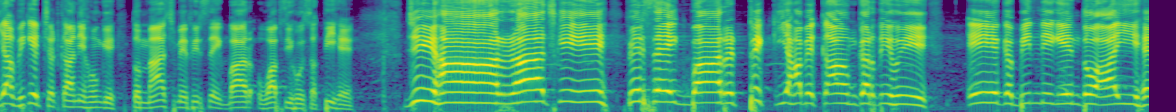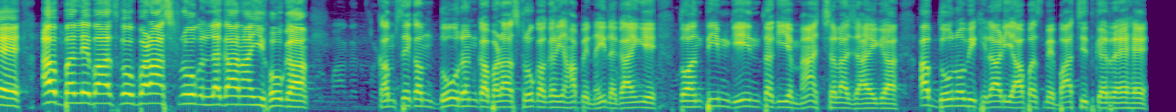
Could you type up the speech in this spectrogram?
या विकेट चटकाने होंगे तो मैच में फिर से एक बार वापसी हो सकती है। जी हाँ राज की फिर से एक बार ट्रिक यहाँ पे काम करती हुई। एक बिंदी गेंद तो आई है, अब बल्लेबाज को बड़ा स्ट्रोक लगाना ही होगा। कम से कम दो रन का बड़ा स्ट्रोक अगर यहाँ पे नहीं लगाएँगे तो अंतिम गेंद तक ये मैच चला जाएगा। अब दोनों भी खिलाड़ी आपस में बातचीत कर रहे हैं।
